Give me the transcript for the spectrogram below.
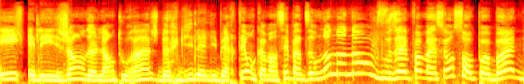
Et les gens de l'entourage de Guy la Liberté ont commencé par dire non non non vos informations sont pas bonnes.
